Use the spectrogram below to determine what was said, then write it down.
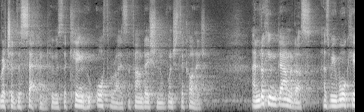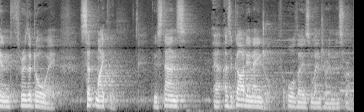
Richard II, who was the king who authorized the foundation of Winchester College. And looking down at us as we walk in through the doorway, St. Michael, who stands uh, as a guardian angel for all those who enter in this room.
